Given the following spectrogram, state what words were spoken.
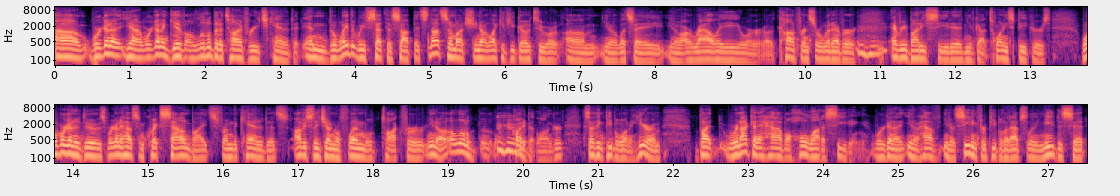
Um, we're gonna, yeah, we're gonna give a little bit of time for each candidate, and the way that we've set this up, it's not so much, you know, like if you go to, um, you know, let's say, you know, a rally or a conference or whatever, everybody's seated, and you've got 20 speakers. What we're gonna do is we're gonna have some quick sound bites from the candidates. Obviously, General Flynn will talk for, you know, a little, quite a bit longer, because I think people want to hear him. But we're not going to have a whole lot of seating. We're going to, you know, have you know seating for people that absolutely need to sit,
